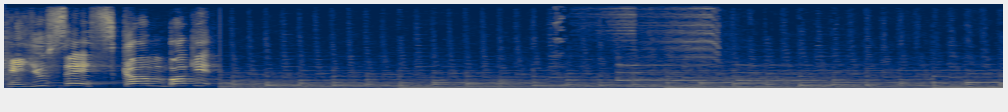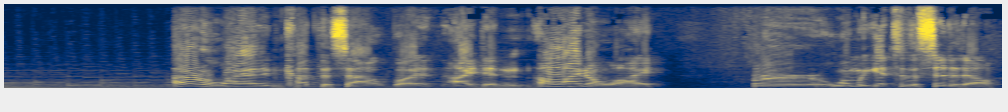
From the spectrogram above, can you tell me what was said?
Can you say scum bucket? I don't know why I didn't cut this out, but I didn't. Oh, I know why. For when we get to the Citadel.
